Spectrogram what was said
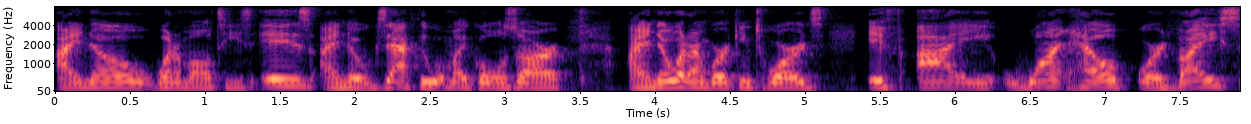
I know what a Maltese is. I know exactly what my goals are. I know what I'm working towards. If I want help or advice,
